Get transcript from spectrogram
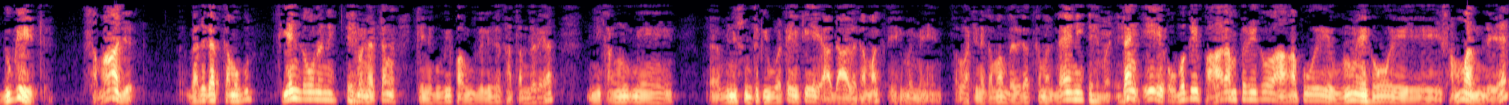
යුගයට සමාජ වැදගත්කමකුත් තියෙන්න ඕනනේ. එහෙම නැත්නම් කෙනෙකුගේ පෞද්ගලික කතන්දරයක් නිකන් මේ මිනිසුන්ට කිව්වට ඒකේ අදාළකමක් එහෙම මේ වටිනකමක් වැදගත්කමක් නැහැනේ. එහෙමයි. දැන් ඒ ඔබගේ පාරම්පරිකව ආපු ඒ උරුමේ හෝ ඒ සම්බන්ධය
